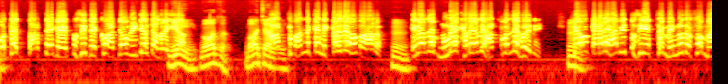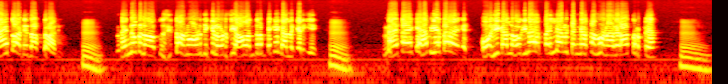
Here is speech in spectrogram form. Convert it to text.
ਉੱਥੇ ਦਰ ਤੇ ਗਏ। ਤੁਸੀਂ ਦੇਖੋ ਅੱਜ ਉਹ ਵੀਡੀਓ ਚੱਲ ਰਹੀ ਆ। ਜੀ ਬਹੁਤ ਬਹੁਤ ਚੱਲ ਰਹੀ। ਹੱਥ ਬੰਨ ਕੇ ਨਿਕਲਦੇ ਹੋ ਬਾਹਰ। ਇਹਨਾਂ ਦੇ ਮੂਰੇ ਖੜਿਆਂ ਦੇ ਹੱਥ ਬੰਨੇ ਹੋਏ ਨੇ। ਤੇ ਉਹ ਕਹਿ ਰਿਹਾ ਵੀ ਤੁਸੀਂ ਇੱਥੇ ਮੈਨੂੰ ਦੱਸੋ ਮੈਂ ਤੁਹਾਡੇ ਦਫ਼ਤਰ ਆ ਜੂ ਹੂੰ। ਮੈਨੂੰ ਬੁਲਾਓ ਤੁਸੀਂ ਤੁਹਾਨੂੰ ਆਉਣ ਦੀ ਕੀ ਲੋੜ ਸੀ? ਆਓ ਅੰਦਰ ਬਹਿ ਕੇ ਗੱਲ ਕਰੀਏ। ਹੂੰ। ਮੈਂ ਤਾਂ ਇਹ ਕਿਹਾ ਵੀ ਇਹ ਤਾਂ ਉਹੀ ਗੱਲ ਹੋ ਗਈ ਨਾ ਪਹਿਲਿਆਂ ਨੂੰ ਚੰਗਾ ਤਾਂ ਹੋਣ ਵਾਲੇ ਰਾਹ ਤੁਰ ਪਿਆ। ਹੂੰ।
